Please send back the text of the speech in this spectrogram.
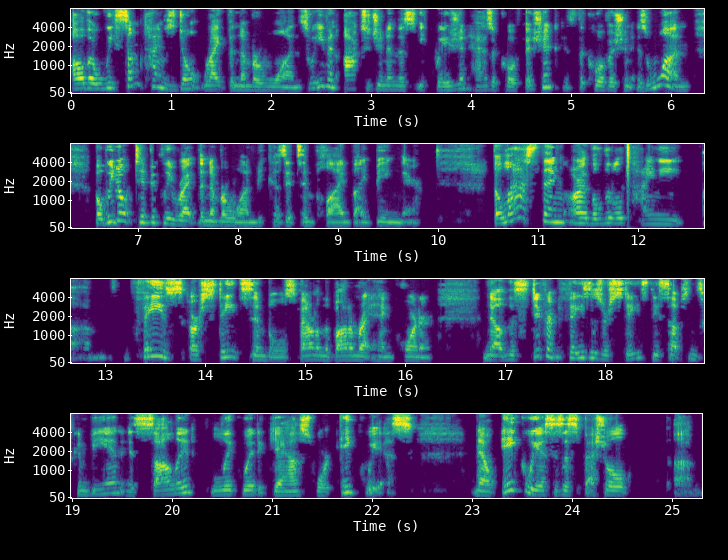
although we sometimes don't write the number one. So even oxygen in this equation has a coefficient. It's the coefficient is one, but we don't typically write the number one because it's implied by being there. The last thing are the little tiny um, phase or state symbols found on the bottom right-hand corner. Now, the different phases or states the substance can be in is solid, liquid, gas, or aqueous. Now, aqueous is a special um,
